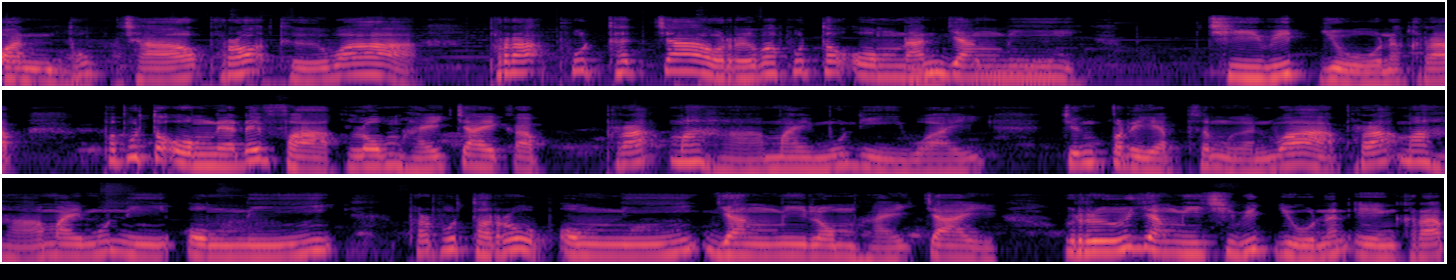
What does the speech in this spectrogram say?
วันทุกเช้า เพราะถือว่าพระพุทธเจ้าหรือพระพุทธองค์นั้นยังมีชีวิตอยู่นะครับ พระพุทธองค์เนี่ยได้ฝากลมหายใจกับพระมหาไมมุนีไว้ จึงเปรียบเสมือนว่าพระมหาไมมุนีองค์นี้ พระพุทธรูปองค์นี้ยังมีลมหายใจ หรือยังมีชีวิตอยู่นั่นเองครับ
